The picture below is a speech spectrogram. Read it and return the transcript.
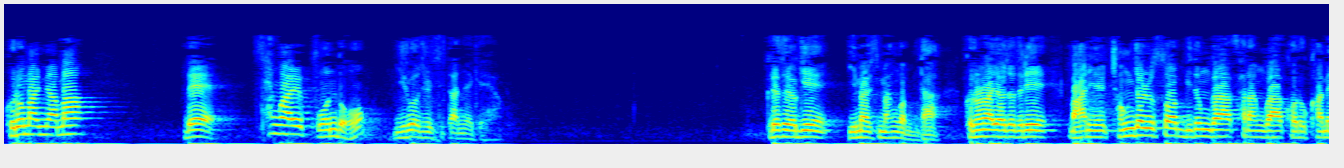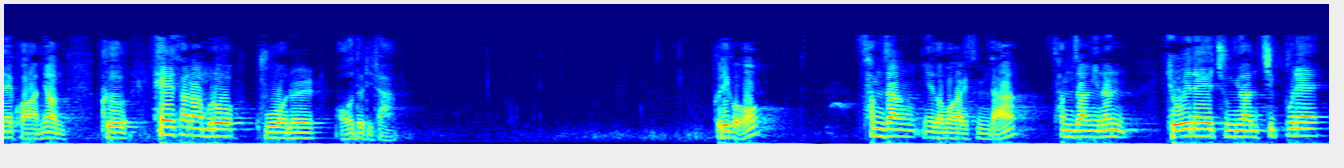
그로 말미암아 내 생활 구원도 이루어질 수 있다는 얘기예요. 그래서 여기 이 말씀 한 겁니다. 그러나 여자들이 만일 정절로서 믿음과 사랑과 거룩함에 거하면 그 해산함으로 구원을 얻으리라. 그리고 3장에 넘어가겠습니다. 3장에는 교회 내의 중요한 직분의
